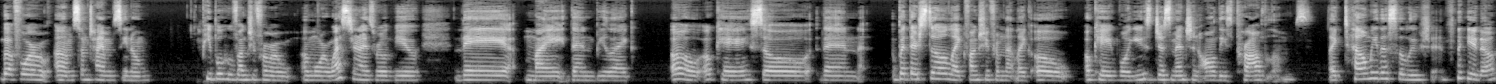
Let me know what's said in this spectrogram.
But for um, sometimes, you know, people who function from a, a more westernized worldview, they might then be like, oh, okay, so then, but they're still like functioning from that, like, oh, okay, well, you just mentioned all these problems. Like, tell me the solution, you know?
